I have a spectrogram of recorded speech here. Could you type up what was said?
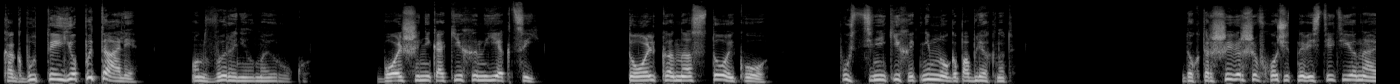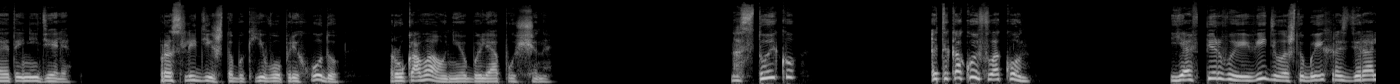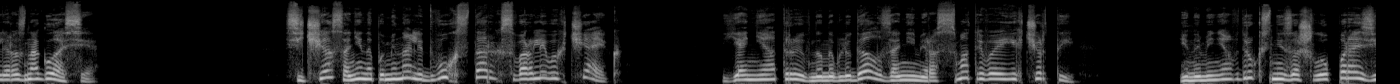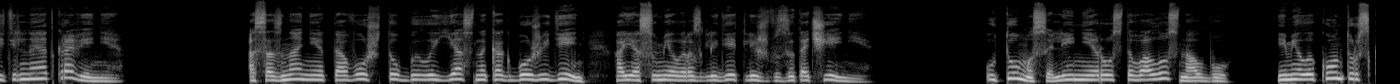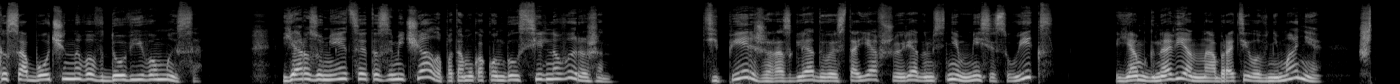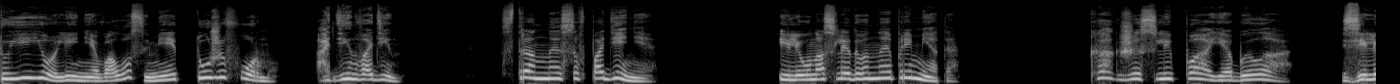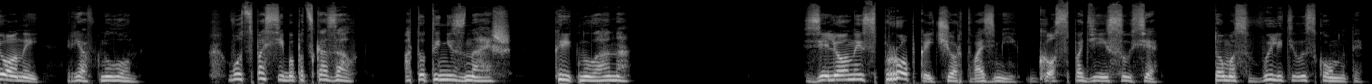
«Как будто ее пытали!» Он выронил мою руку. «Больше никаких инъекций. Только настойку. Пусть синяки хоть немного поблекнут. Доктор Шивершев хочет навестить ее на этой неделе. Проследи, чтобы к его приходу рукава у нее были опущены». «Настойку? Это какой флакон?» Я впервые видела, чтобы их раздирали разногласия. Сейчас они напоминали двух старых сварливых чаек. Я неотрывно наблюдала за ними, рассматривая их черты, и на меня вдруг снизошло поразительное откровение. Осознание того, что было ясно как божий день, а я сумела разглядеть лишь в заточении. У Томаса линия роста волос на лбу — имела контур скособоченного вдовьего мыса. Я, разумеется, это замечала, потому как он был сильно выражен. Теперь же, разглядывая стоявшую рядом с ним миссис Уикс, я мгновенно обратила внимание, что ее линия волос имеет ту же форму, один в один. Странное совпадение. Или унаследованная примета. Как же слепа я была! Зеленый! — рявкнул он. «Вот спасибо подсказал, а то ты не знаешь», — крикнула она. «Зеленый с пробкой, черт возьми! Господи Иисусе!» Томас вылетел из комнаты.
